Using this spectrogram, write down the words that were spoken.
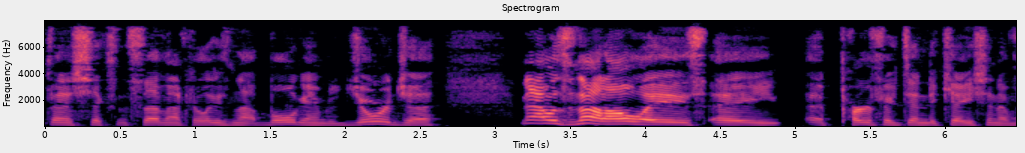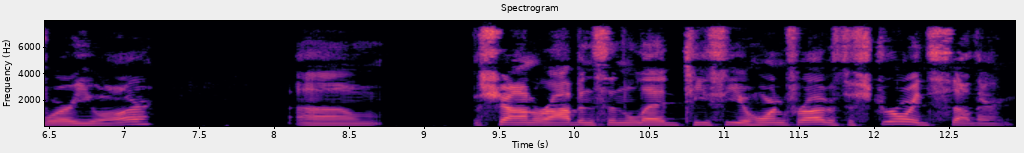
finished six and seven after losing that bowl game to Georgia. Now, it's not always a, a perfect indication of where you are. Um, Shawn Robinson led TCU Horned Frogs destroyed Southern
